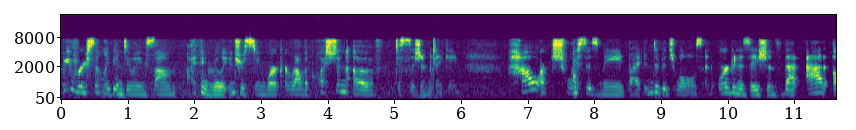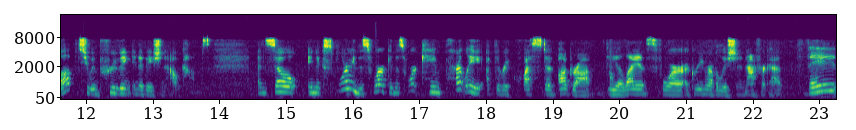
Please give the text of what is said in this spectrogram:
We've recently been doing some, I think, really interesting work around the question of decision making how are choices made by individuals and organizations that add up to improving innovation outcomes? And so, in exploring this work, and this work came partly at the request of AGRA, the Alliance for a Green Revolution in Africa, they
